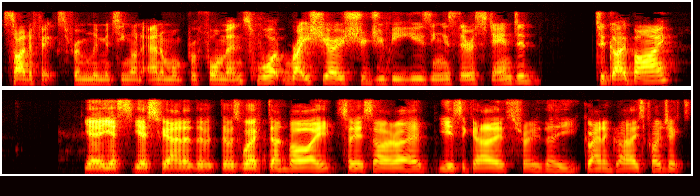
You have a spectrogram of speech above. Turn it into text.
side effects from limiting on animal performance. What ratios should you be using? Is there a standard to go by? Yeah, yes, yes, Fiona. There, there, was work done by CSIRO years ago through the Grain and Graze project,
